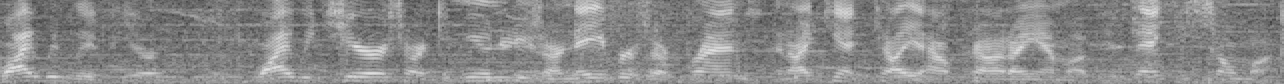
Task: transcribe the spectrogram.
why we live here, why we cherish our communities, our neighbors, our friends, and I can't tell you how proud I am of you. Thank you so much.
